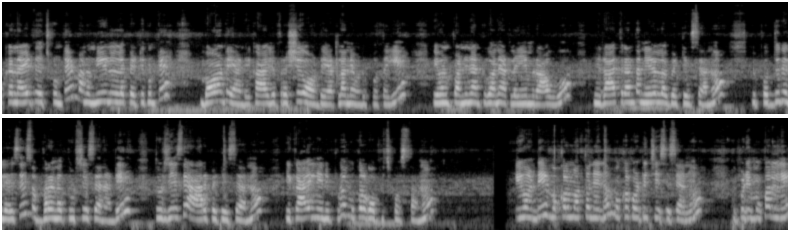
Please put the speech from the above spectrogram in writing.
ఒక నైట్ తెచ్చుకుంటే మనం నీళ్ళలో పెట్టుకుంటే బాగుంటాయండి. కాయలు ఫ్రెష్గా ఉంటాయి అట్లానే ఉండిపోతాయి. ఏమైనా పండినట్టుగానే అట్లా ఏం రావు. నేను రాత్రి అంతా నీళ్ళలో పెట్టేశాను. ఈ పొద్దున్న లేసి శుభ్రంగా తుడిచేసానండి తుడిచేసి ఆరపెట్టేశాను ఈ కాయలు నేను ఇప్పుడు ముక్కలు కొప్పించుకొస్తాను. ఇవ్వండి ముక్కలు మొత్తం నేను ముక్క కొట్టించేసేసాను ఇప్పుడు ఈ ముక్కల్ని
